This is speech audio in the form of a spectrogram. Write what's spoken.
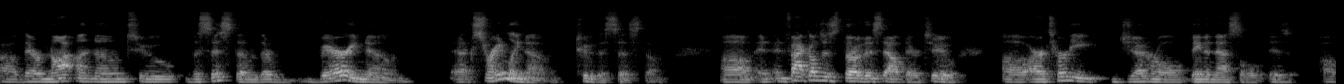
uh, they're not unknown to the system. They're very known, extremely known to the system. Um, and in fact, I'll just throw this out there too. Uh, our Attorney General Dana Nessel is uh,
